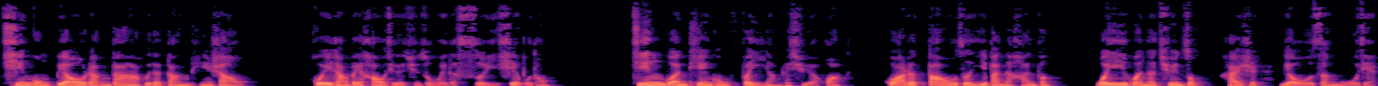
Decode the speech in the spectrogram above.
庆功表彰大会的当天上午，会场被好奇的群众围得水泄不通。尽管天空飞扬着雪花，刮着刀子一般的寒风，围观的群众还是有增无减。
